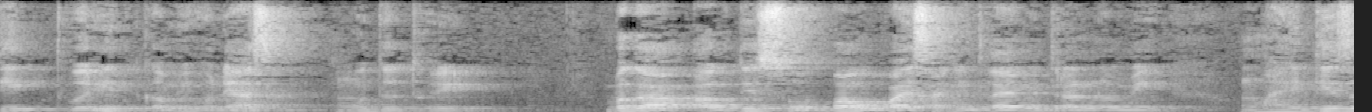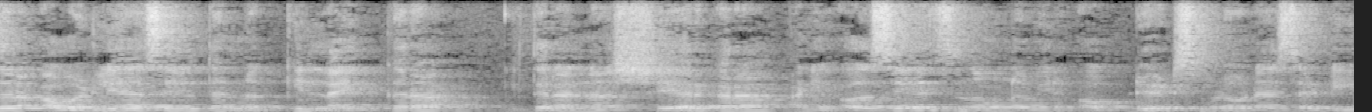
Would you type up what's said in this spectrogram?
ती त्वरित कमी होण्यास मदत होईल. बघा अगदी सोपा उपाय सांगितलाय मित्रांनो मी. माहिती जर आवडली असेल तर नक्की लाईक करा इतरांना शेअर करा आणि असेच नवनवीन अपडेट्स मिळवण्यासाठी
